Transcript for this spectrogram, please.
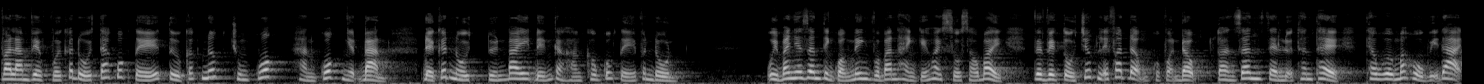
và làm việc với các đối tác quốc tế từ các nước Trung Quốc, Hàn Quốc, Nhật Bản để kết nối tuyến bay đến cảng hàng không quốc tế Vân Đồn. Ủy ban nhân dân tỉnh Quảng Ninh vừa ban hành kế hoạch số 67 về việc tổ chức lễ phát động cuộc vận động toàn dân rèn luyện thân thể theo gương Bắc Hồ vĩ đại,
